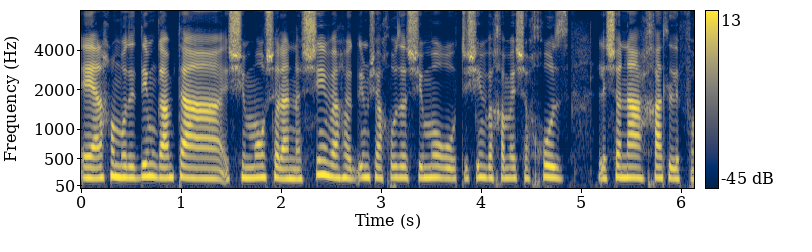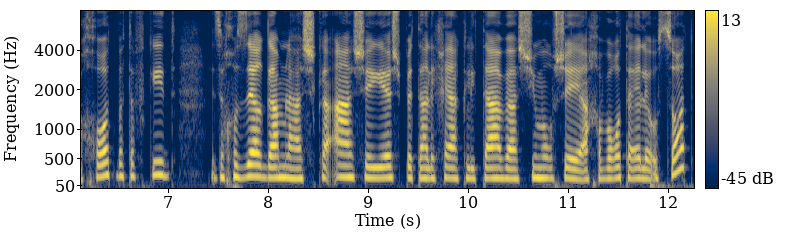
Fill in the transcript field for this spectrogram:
אה, אנחנו מודדים גם את השימור של הנשים, ואנחנו יודעים שאחוז השימור הוא 95 אחוז לשנה אחת לפחות בתפקיד. זה חוזר גם להשקעה שיש בתהליכי הקליטה והשימור שהחברות האלה עושות,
